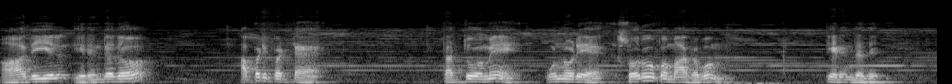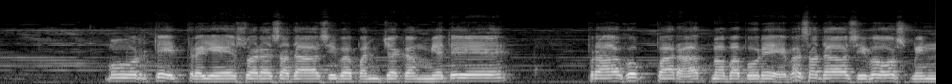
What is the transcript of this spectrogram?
ஆதியில் இருந்ததோ அப்படிப்பட்ட தத்துவமே உன்னுடைய ஸ்வரூபமாகவும் இருந்தது மூர்த்தித்ரயேஸ்வர சதாசிவ பஞ்சகம்யதே प्राहुः परात्मवपुरेव सदाशिवोऽस्मिन्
